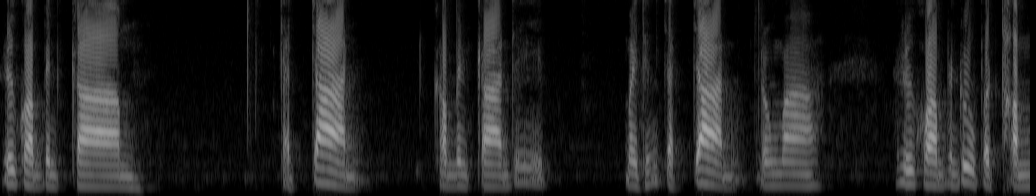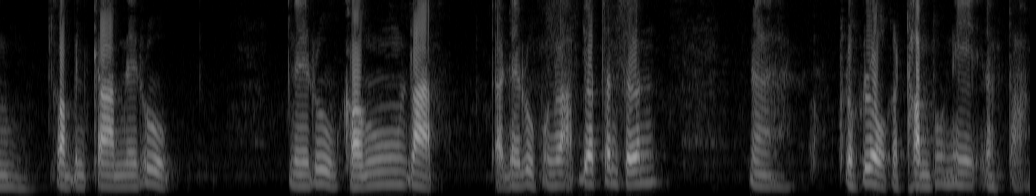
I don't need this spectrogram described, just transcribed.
หรือความเป็นกามจัดจ้านความเป็นการที่ไม่ถึงจัดจ้านลงมา หรือความเป็นรูปธรรม ความเป็นกามในรูป ในรูปของลาบ ในรูปของลาบยศสันเสริญนะโลกโลกกธรรมพวกนี้ต่าง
